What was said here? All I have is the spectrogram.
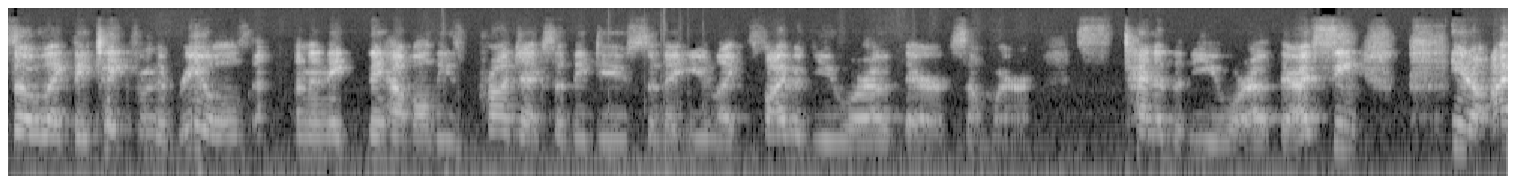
so like they take from the reals and then they, they have all these projects that they do so that you like five of you are out there somewhere. Ten of you are out there. I've seen you know i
